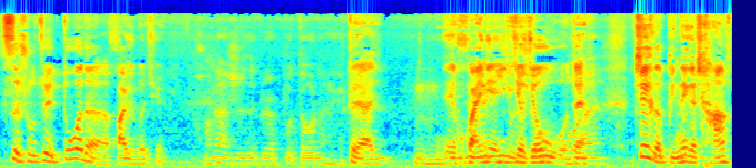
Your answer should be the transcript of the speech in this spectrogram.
字数最多的华语歌曲。黄大师的歌不都那样？对啊，嗯，那怀念 一九九五，对，这个比那个长，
